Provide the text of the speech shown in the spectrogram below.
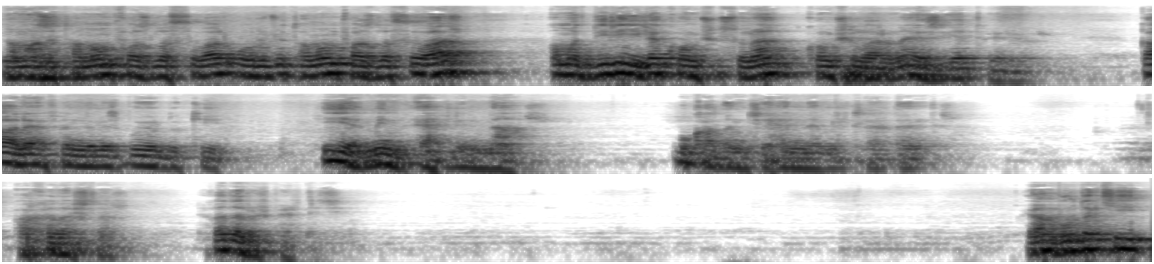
Namazı tamam fazlası var, orucu tamam fazlası var ama diliyle komşusuna, komşularına eziyet veriyor. Gale Efendimiz buyurdu ki hiye min ehlin nar. Bu kadın cehennemliklerdendir. Arkadaşlar ne kadar ürpertici. Yani buradaki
